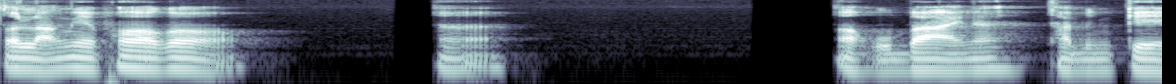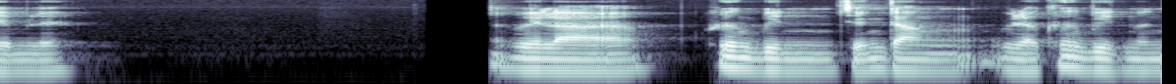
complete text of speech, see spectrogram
ตอนหลังเนี่ยพ่อก็ออกอุบายนะทำเป็นเกมเลย เวลาเครื่องบินเสียงดัง เวลาเครื่องบินมัน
